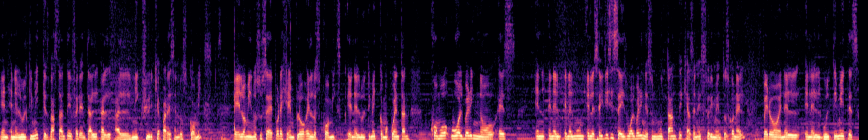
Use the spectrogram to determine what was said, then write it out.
en, en el Ultimate, que es bastante diferente al, al- al Nick Fury que aparece en los cómics. Eh, lo mismo sucede, por ejemplo, en los cómics, en el Ultimate, como cuentan, como Wolverine no es... En, el, en, el, en el 616 Wolverine es un mutante que hacen experimentos con él, pero en el, en el Ultimate es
